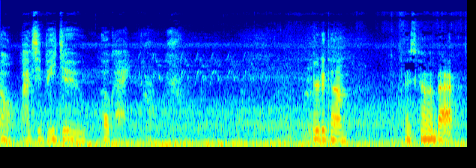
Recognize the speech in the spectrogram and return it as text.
Oh, Maxie B2. Okay. Here to come. He's coming back.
